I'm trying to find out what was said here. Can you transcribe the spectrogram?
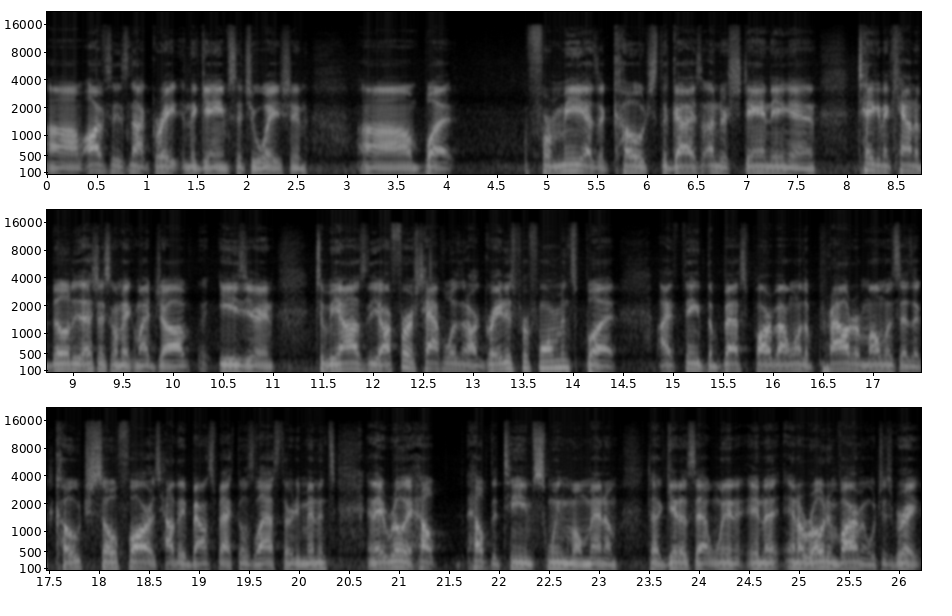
Um, obviously, it's not great in the game situation, um, but for me as a coach, the guys understanding and taking accountability, that's just going to make my job easier. And to be honest with you, our first half wasn't our greatest performance, but I think the best part about one of the prouder moments as a coach so far is how they bounced back those last 30 minutes, and they really helped helped the team swing the momentum to get us that win in a in a road environment, which is great.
